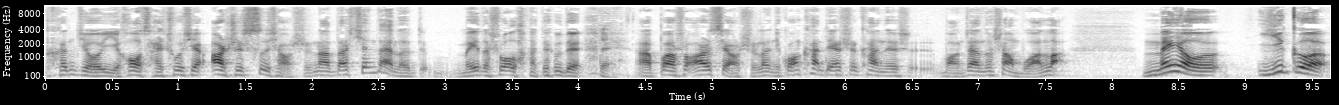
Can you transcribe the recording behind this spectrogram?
很久以后才出现二十四小时，那到现在呢，没得说了，对不对？对啊，不要说二十四小时了，你光看电视看的是网站都上不完了。没有一个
